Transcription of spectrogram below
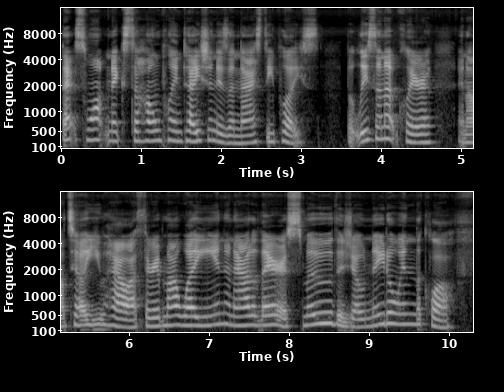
That swamp next to home plantation is a nasty place. But listen up, Clara, and I'll tell you how I thread my way in and out of there as smooth as your needle in the cloth.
